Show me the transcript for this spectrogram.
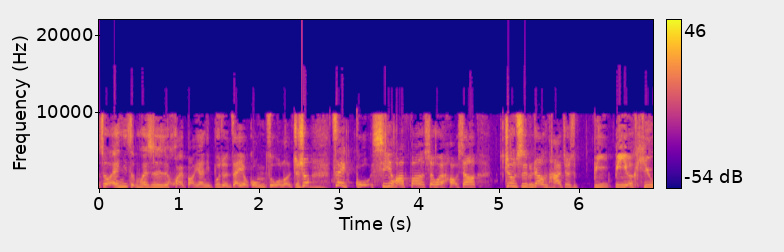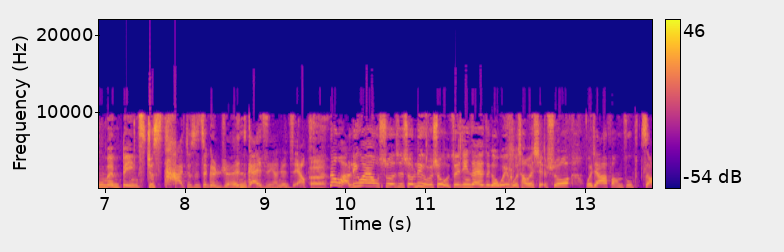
说哎，你怎么会是坏榜样？你不准再有工作了。就说在国西方方的社会，好像。就是让他就是 be be a human beings，就是他就是这个人该怎样就怎样。那我另外要说的是说，例如说我最近在这个微博上会写说，我家的房租涨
